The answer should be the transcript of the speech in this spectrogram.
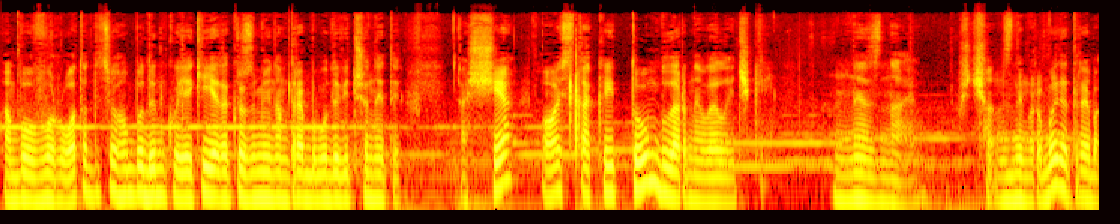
або ворота до цього будинку, які, я так розумію, нам треба буде відчинити. А ще ось такий тумблер невеличкий. Не знаю, що з ним робити треба.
